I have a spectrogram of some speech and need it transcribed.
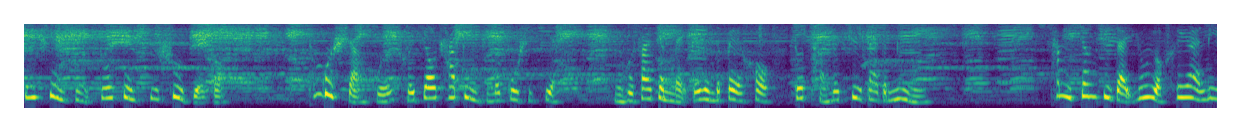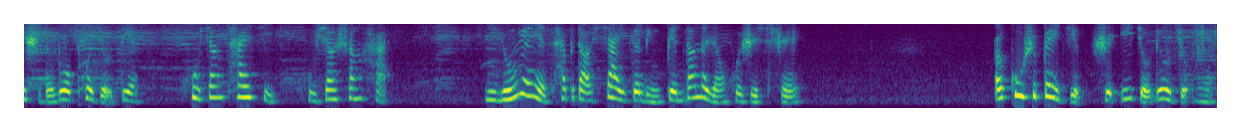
非线性多线叙述结构，通过闪回和交叉并行的故事线，你会发现每个人的背后都藏着巨大的秘密。他们相聚在拥有黑暗历史的落魄酒店，互相猜忌，互相伤害。你永远也猜不到下一个领便当的人会是谁，而故事背景是一九六九年。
